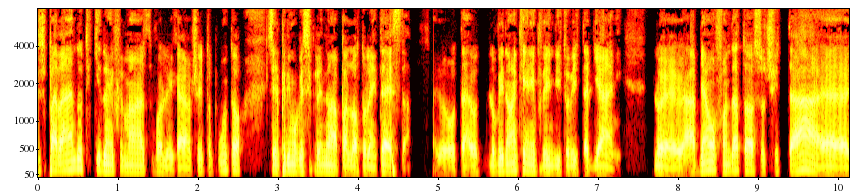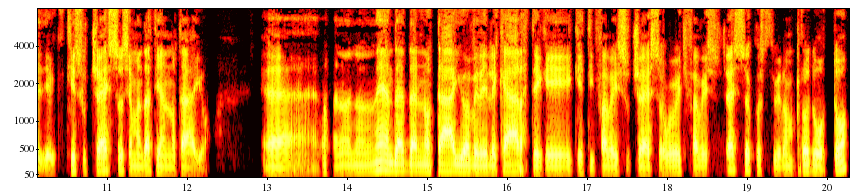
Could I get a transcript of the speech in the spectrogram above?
sparando, ti chiedono di firmare un altro foglio di carta. A un certo punto sei il primo che si prende una pallottola in testa. Lo, lo vedo anche nei imprenditori italiani. Eh, abbiamo fondato la società, eh, che successo? Siamo andati al notaio. Eh, no, non è andare dal notaio a avere le carte che, che ti fa avere successo. Quello che ti fa avere successo è costruire un prodotto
